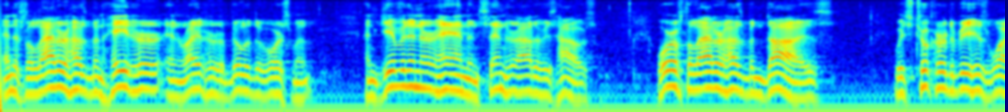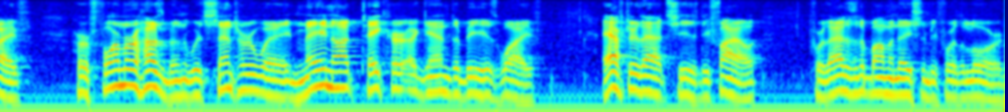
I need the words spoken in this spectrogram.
And if the latter husband hate her and write her a bill of divorcement, and give it in her hand and send her out of his house, or if the latter husband dies, which took her to be his wife, her former husband, which sent her away, may not take her again to be his wife. After that she is defiled, for that is an abomination before the Lord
